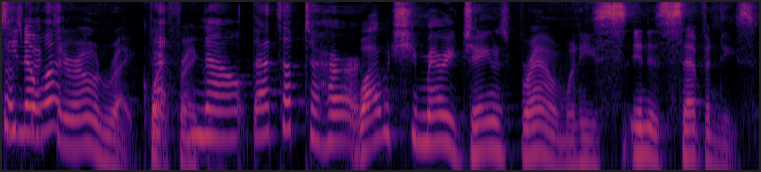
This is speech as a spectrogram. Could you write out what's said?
that's- you know what? in her own right, quite that- frankly. no, that's up to her. Why would she marry James Brown when he's in his seventies?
